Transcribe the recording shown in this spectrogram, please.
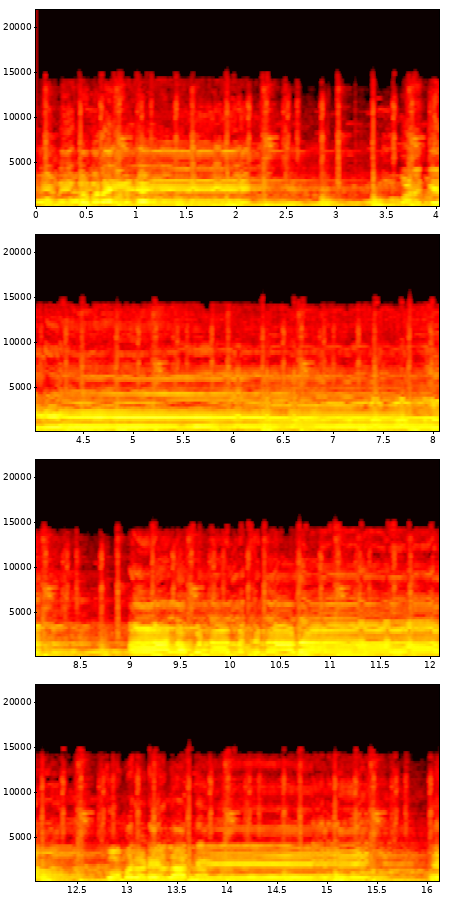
ભૂમિ ગવરાઈ ગઈ પણ કે આ લખનારા ગોમ રણેલાથી એ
